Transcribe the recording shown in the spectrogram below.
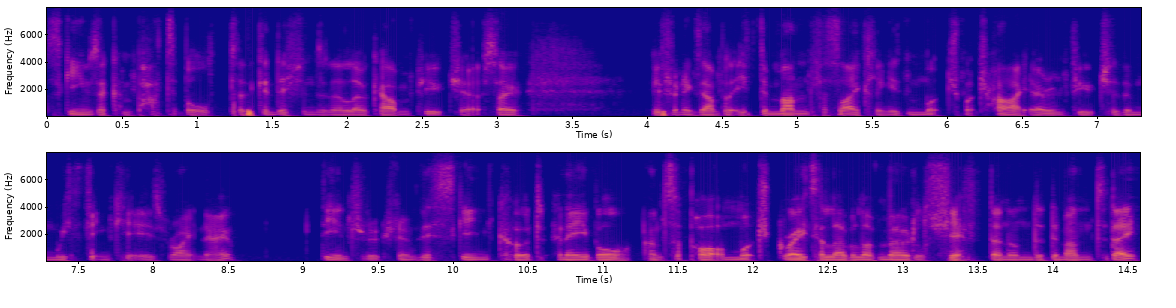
schemes are compatible to the conditions in a low carbon future. So if an example, if demand for cycling is much, much higher in future than we think it is right now, the introduction of this scheme could enable and support a much greater level of modal shift than under demand today.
